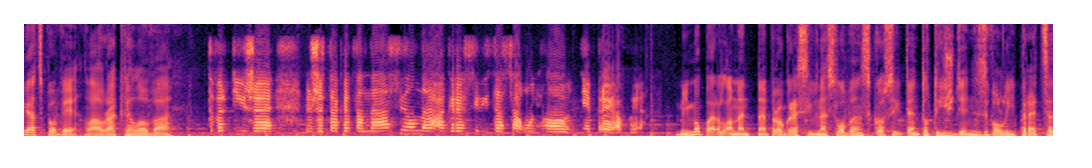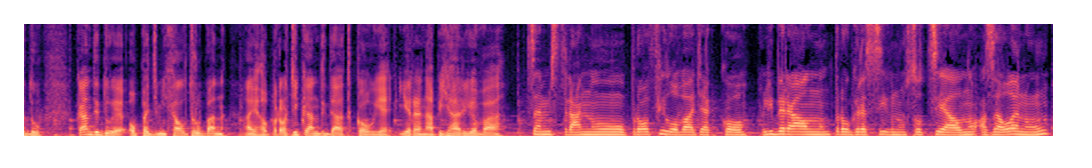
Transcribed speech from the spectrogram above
Viac povie Laura Kelová. Tvrdí, že, že taká tá násilná agresivita sa u ňoho neprejavuje. Mimoparlamentné progresívne Slovensko si tento týždeň zvolí predsedu. Kandiduje opäť Michal Truban a jeho protikandidátkou je Irena Bihariová. Chcem stranu profilovať ako liberálnu, progresívnu, sociálnu a zelenú.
